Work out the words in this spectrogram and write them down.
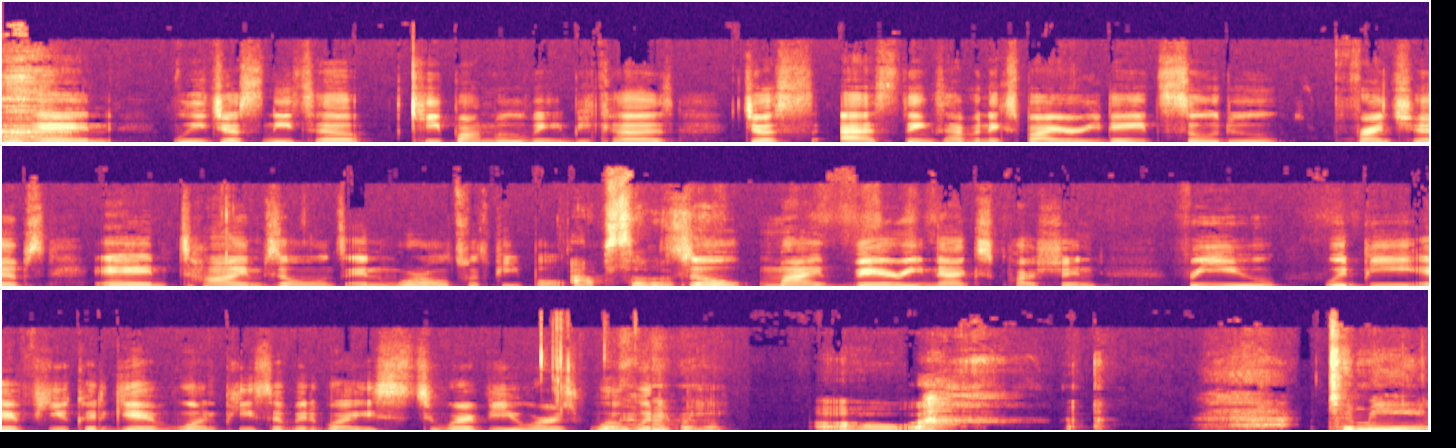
And we just need to keep on moving because just as things have an expiry date, so do friendships and time zones and worlds with people. Absolutely. So, my very next question for you would be if you could give one piece of advice to our viewers, what would it be? oh, to me,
